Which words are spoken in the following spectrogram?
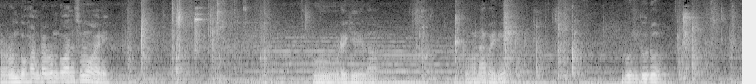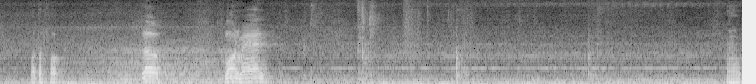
Reruntuhan-reruntuhan semua ini? Uh udah gila. Ruangan apa ini? Buntu doh what the fuck? Halo Come on, man. Wow.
